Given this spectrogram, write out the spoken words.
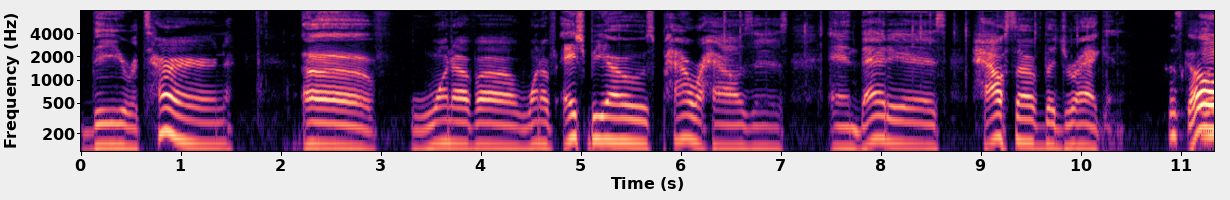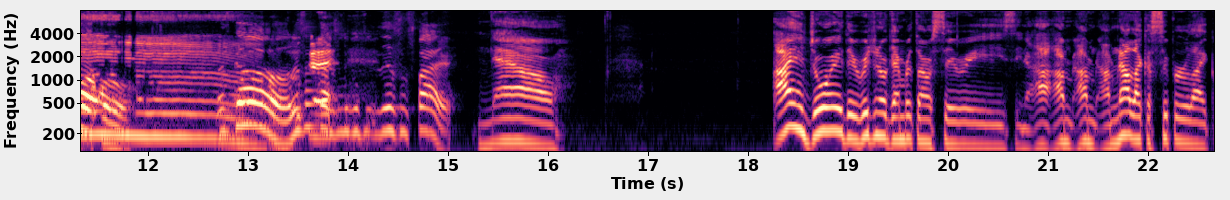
the return of one of uh one of HBO's powerhouses, and that is House of the Dragon. Let's go. Mm, Let's go. This, okay. is, this is fire. Now, I enjoyed the original Game of Thrones series. You know, I, I'm I'm I'm not like a super like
